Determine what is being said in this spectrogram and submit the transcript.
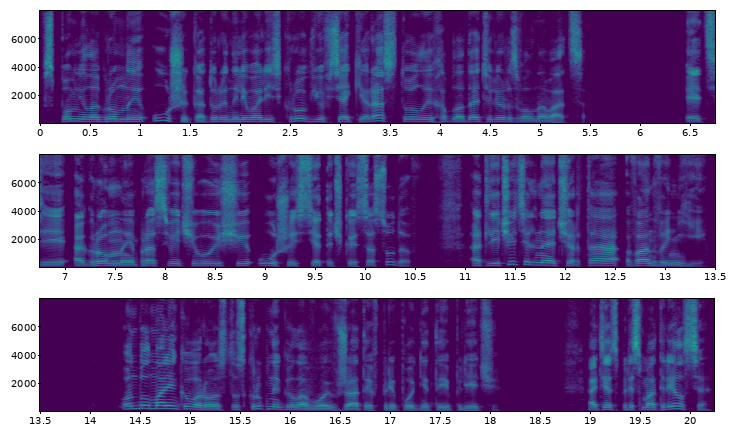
вспомнил огромные уши, которые наливались кровью всякий раз, стоило их обладателю разволноваться. Эти огромные просвечивающие уши с сеточкой сосудов — отличительная черта Ван Вэньи. Он был маленького роста, с крупной головой, вжатой в приподнятые плечи. Отец присмотрелся,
